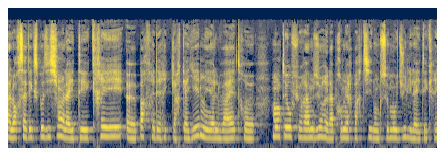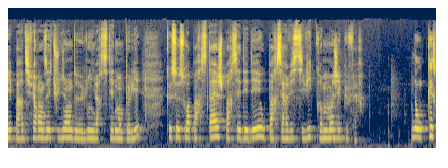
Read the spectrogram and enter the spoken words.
Alors cette exposition, elle a été créée euh, par Frédéric Carcaillé, mais elle va être euh, montée au fur et à mesure. Et la première partie, donc ce module, il a été créé par différents étudiants de l'université de Montpellier que ce soit par stage, par CDD ou par service civique comme moi j'ai pu faire. Donc qu'est-ce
